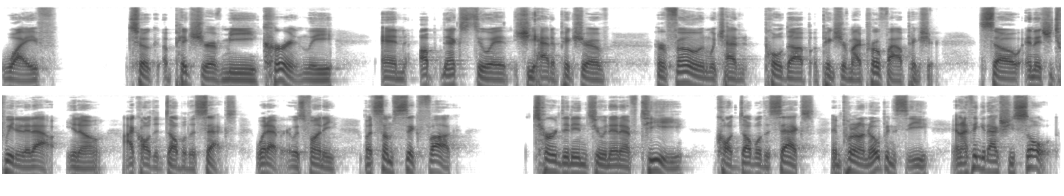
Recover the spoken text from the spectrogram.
wife, took a picture of me currently, and up next to it, she had a picture of her phone, which had pulled up a picture of my profile picture. So, and then she tweeted it out, you know, I called it double the sex, whatever. It was funny. But some sick fuck turned it into an NFT called Double the Sex and put it on OpenSea, and I think it actually sold.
